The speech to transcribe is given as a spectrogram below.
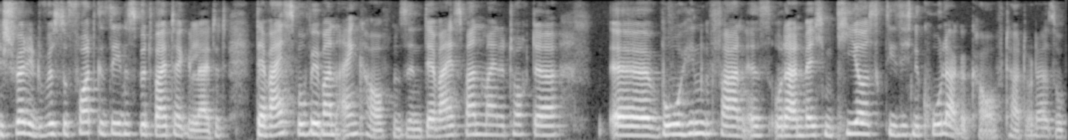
Ich schwöre dir, du wirst sofort gesehen, es wird weitergeleitet. Der weiß, wo wir wann einkaufen sind. Der weiß, wann meine Tochter äh, wo hingefahren ist oder an welchem Kiosk die sich eine Cola gekauft hat oder so.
